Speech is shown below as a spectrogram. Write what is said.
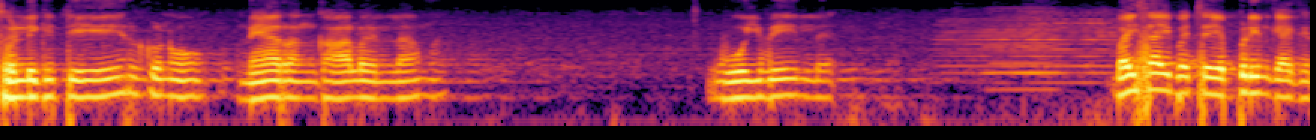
சொல்லிக்கிட்டே இருக்கணும். நேரம் காலம் இல்லாமல் ஓய்வே இல்லை. வயசாகி பச்சை எப்படின்னு கேட்குறீங்க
